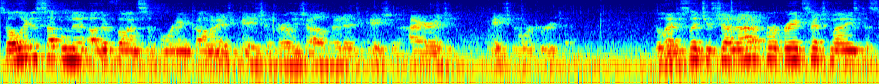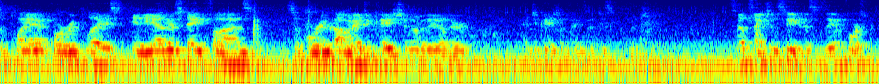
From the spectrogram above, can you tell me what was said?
solely to supplement other funds supporting common education, early childhood education, higher education, or career tech. The legislature shall not appropriate such monies to supplant or replace any other state funds supporting common education or the other education things I just mentioned. Subsection C, this is the enforcement.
